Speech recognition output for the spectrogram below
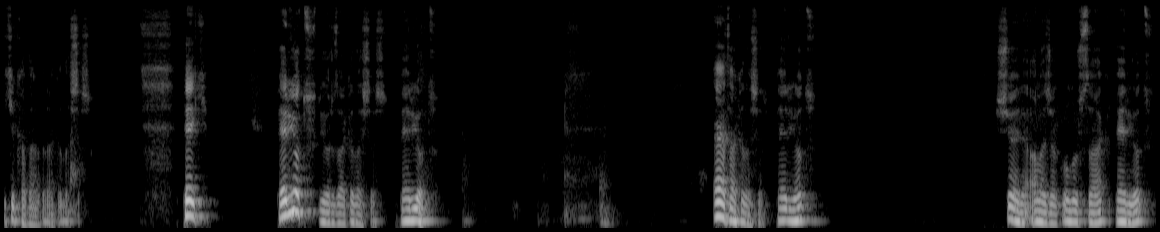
2 kadardır arkadaşlar. Peki. Periyot diyoruz arkadaşlar. Periyot. Evet arkadaşlar. Periyot. Şöyle alacak olursak periyot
